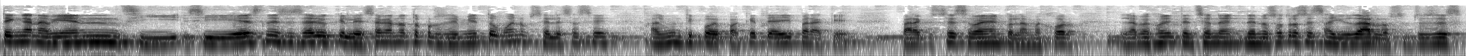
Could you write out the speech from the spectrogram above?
tengan a bien si, si es necesario que les hagan otro procedimiento, bueno, pues se les hace algún tipo de paquete ahí para que, para que ustedes se vayan con la mejor, la mejor intención de, nosotros es ayudarlos. Entonces,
